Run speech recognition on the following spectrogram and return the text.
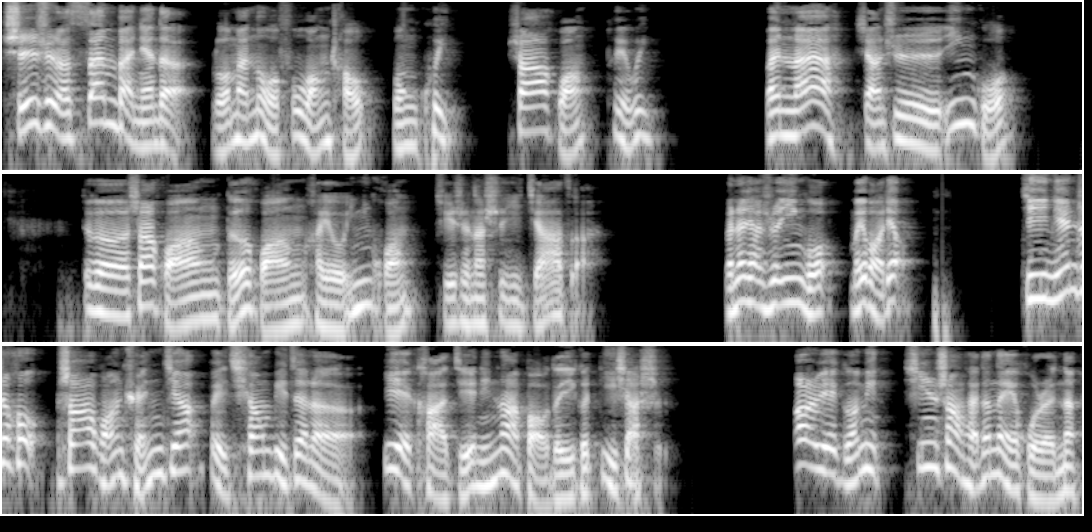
持续了三百年的罗曼诺夫王朝崩溃，沙皇退位。本来啊想去英国。这个沙皇、德皇还有英皇，其实呢是一家子啊。本来想去英国，没跑掉。几年之后，沙皇全家被枪毙在了叶卡捷琳娜堡的一个地下室。二月革命新上台的那一伙人呢，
